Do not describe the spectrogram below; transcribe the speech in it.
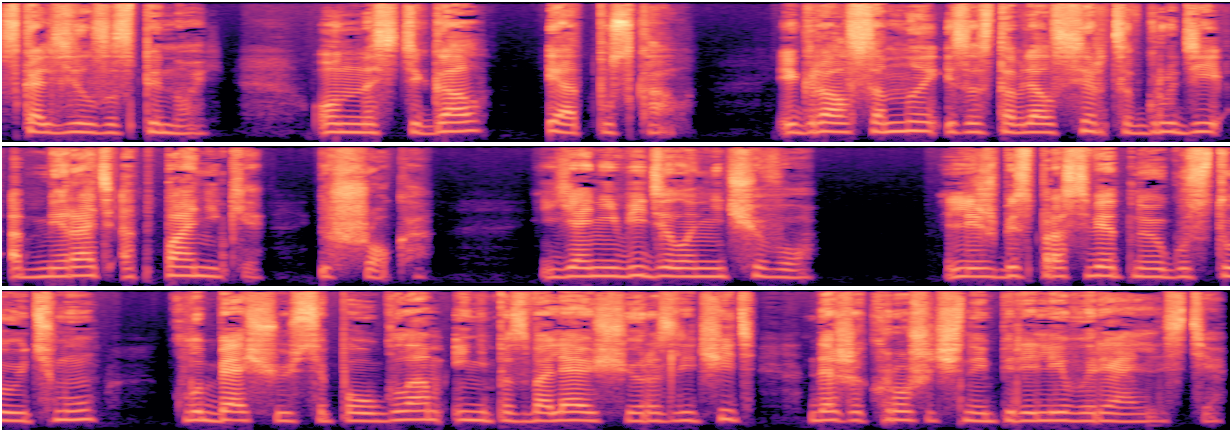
скользил за спиной. Он настигал и отпускал. Играл со мной и заставлял сердце в груди обмирать от паники и шока. Я не видела ничего. Лишь беспросветную густую тьму, клубящуюся по углам и не позволяющую различить даже крошечные переливы реальности.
